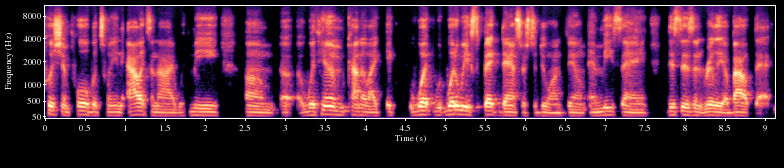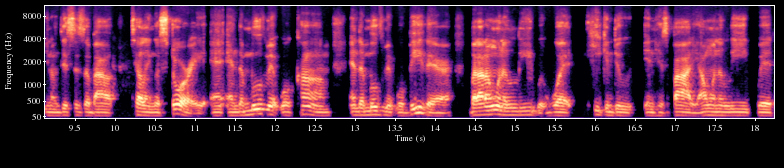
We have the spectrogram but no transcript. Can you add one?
push and pull between Alex and I with me um, uh, with him kind of like what what do we expect dancers to do on film? And me saying this isn't really about that. You know this is about telling a story and, and the movement will come and the movement will be there but i don't want to lead with what he can do in his body. I want to lead with,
